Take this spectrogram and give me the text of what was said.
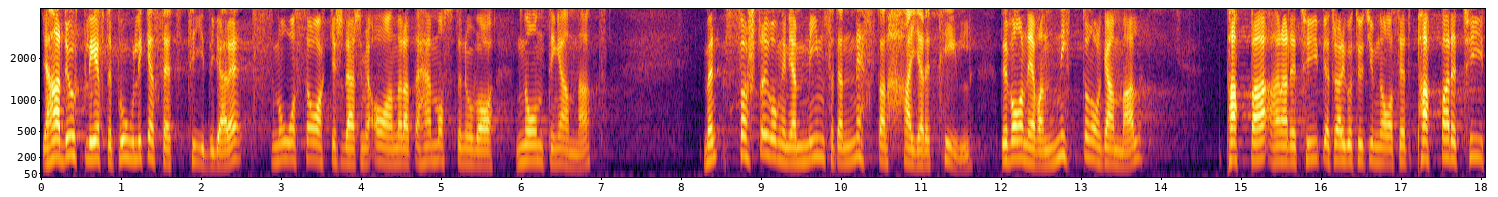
Jag hade upplevt det på olika sätt tidigare, små saker så där som jag anade, att det här måste nog vara någonting annat. Men första gången jag minns att jag nästan hajade till, det var när jag var 19 år gammal. Pappa, han hade typ, jag tror jag hade gått ut gymnasiet, pappa hade typ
